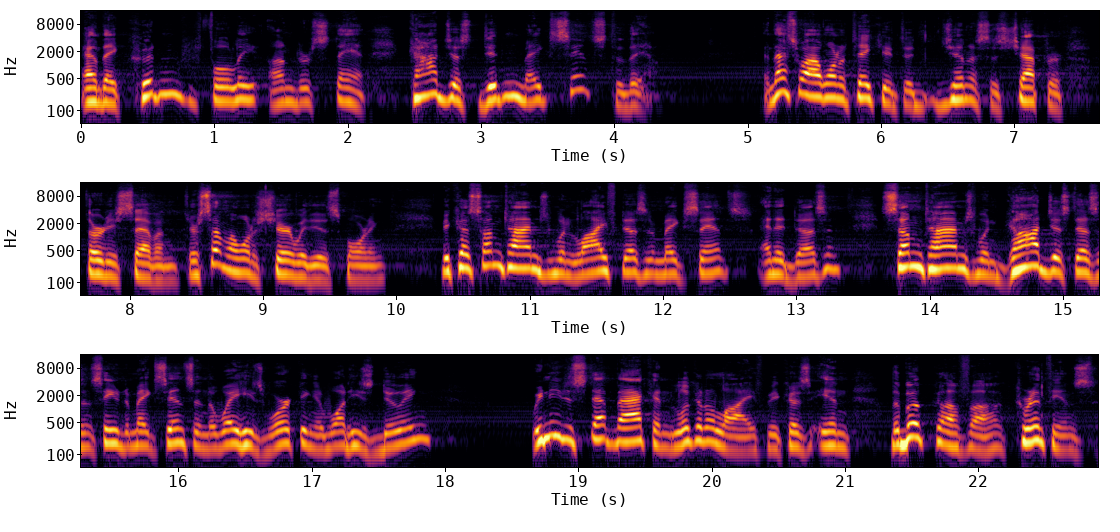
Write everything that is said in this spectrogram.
and they couldn't fully understand. God just didn't make sense to them. And that's why I want to take you to Genesis chapter 37. There's something I want to share with you this morning. Because sometimes when life doesn't make sense, and it doesn't, sometimes when God just doesn't seem to make sense in the way He's working and what He's doing, we need to step back and look at a life because in the book of uh, Corinthians,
